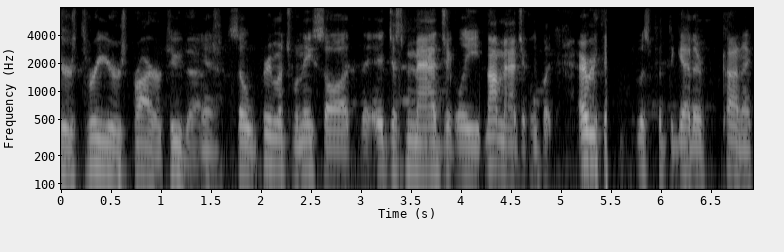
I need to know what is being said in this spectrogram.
years, three years prior to that. Yeah. So pretty much when they saw it, it just magically, not magically, but everything was put together kind of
